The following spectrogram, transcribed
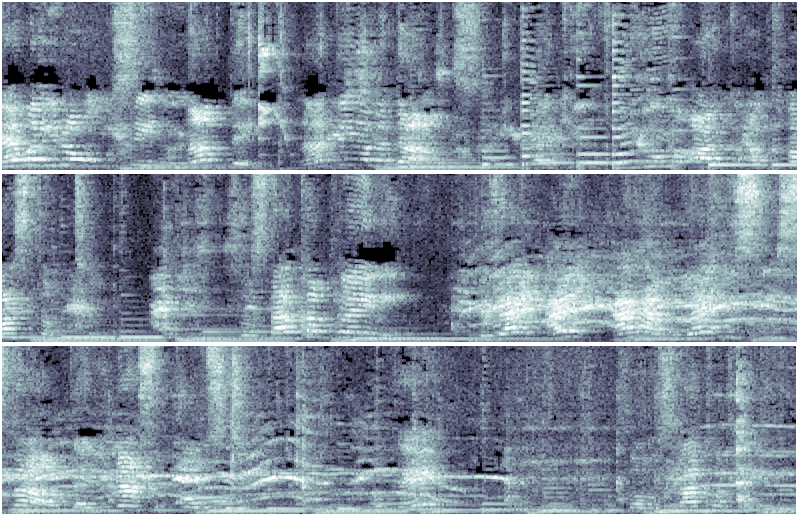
That way you don't see nothing, nothing of adults like you you are accustomed to. So stop complaining. Because I, I, I have let you see stuff that you're not supposed to. Okay? So stop complaining.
